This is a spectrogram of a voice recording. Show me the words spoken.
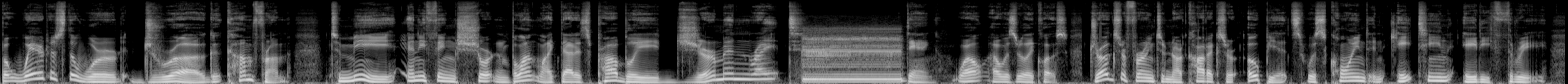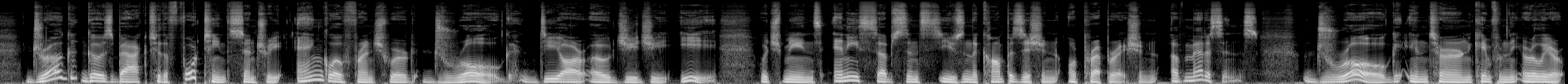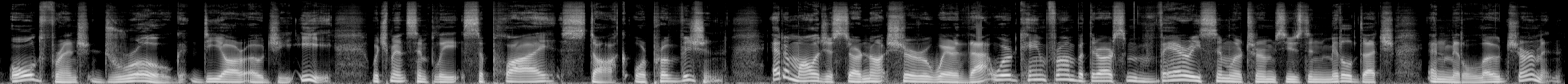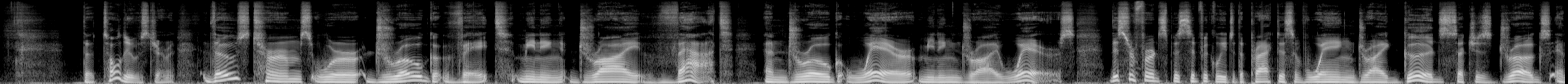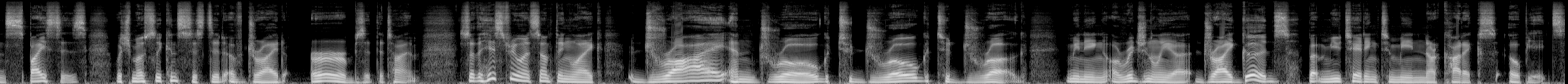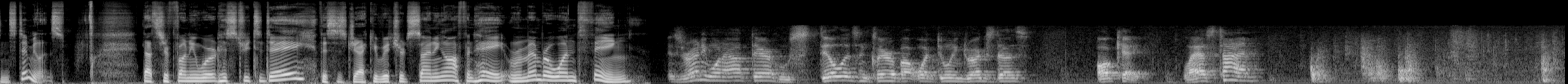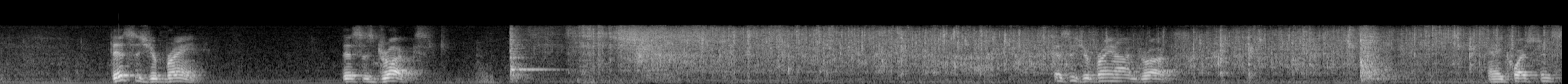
But where does the word drug come from? To me, anything short and blunt like that is probably German, right? Mm-hmm. Dang. Well, I was really close. Drugs referring to narcotics or opiates was coined in 1883. Drug goes back to the 14th century Anglo French word drogue, D R O G G E, which means any substance used in the composition or preparation of medicines. Drogue, in turn, came from the earlier Old French drogue, D R O G E, which meant simply supply, stock, or provision. Etymologists are not sure where that word came from, but there are some very similar terms used in Middle Dutch and Middle Low German. The told you it was German. Those terms were droogvet, meaning dry vat, and droogware, meaning dry wares. This referred specifically to the practice of weighing dry goods such as drugs and spices, which mostly consisted of dried herbs at the time. So the history went something like dry and drogue to drogue to drug, meaning originally a dry goods, but mutating to mean narcotics, opiates, and stimulants. That's your funny word history today. This is Jackie Richards signing off. And hey, remember one thing. Is there anyone out there who still isn't clear about what doing drugs does? Okay, last time. This is your brain. This is drugs. This is your brain on drugs. Any questions?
